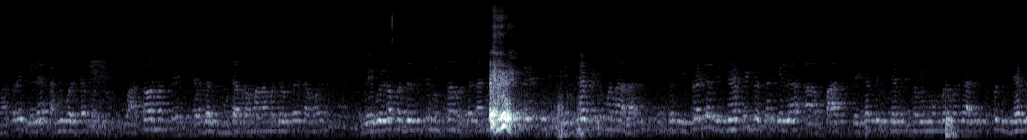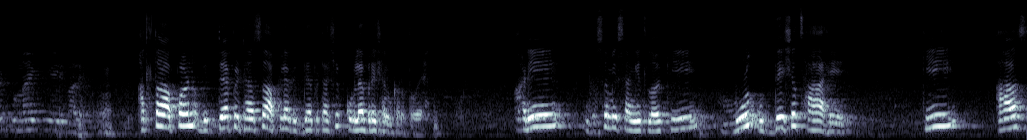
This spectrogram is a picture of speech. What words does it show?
मात्र गेल्या काही वर्षापासून वातावरणातले बदल मोठ्या प्रमाणामध्ये त्यामुळे वेगवेगळ्या पद्धतीचे नुकसान आणि तुम्ही विद्यापीठ तिकडलं विद्यापीठ जसं गेलं पाच देशातले विद्यापीठ नवी मुंबईमध्ये आले तसं विद्यापीठ पुन्हा एक येणार आहे. आत्ता आपण विद्यापीठाचं आपल्या विद्यापीठाशी कोलॅबरेशन करतो आहे आणि जसं मी सांगितलं की मूळ उद्देशच हा आहे की आज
